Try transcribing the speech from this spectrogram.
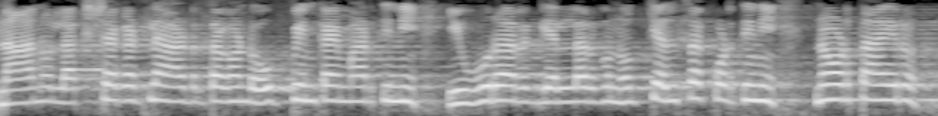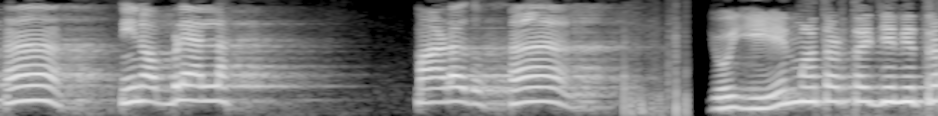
ನಾನು ಲಕ್ಷ ಗಟ್ಟಲೆ ಆರ್ಡರ್ ತಗೊಂಡು ಉಪ್ಪಿನಕಾಯಿ ಮಾಡ್ತೀನಿ. ಈ ಊರವ್ರಿಗೆಲ್ಲರಿಗೂ ಕೆಲಸ ಕೊಡ್ತೀನಿ. ನೋಡ್ತಾ ಇರು. ಹಾ ಒಬ್ಬಳೇ ಅಲ್ಲ. ಮಾಡೋದು. ಹಾ. ಅಯ್ಯೋ, ಏನು ಮಾತಾಡ್ತಾ ಇದ್ದೀನಿ ಹತ್ರ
